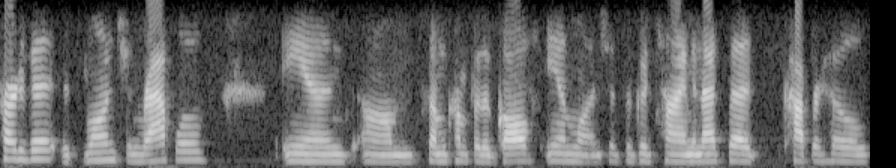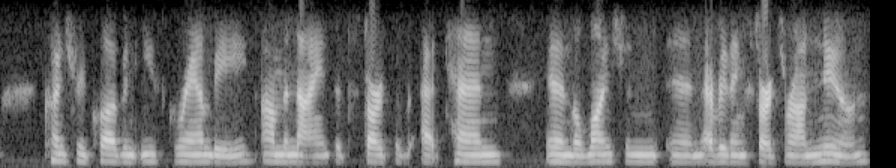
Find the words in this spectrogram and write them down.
part of it. It's lunch and raffles, and um, some come for the golf and lunch. It's a good time, and that's at Copper Hill Country Club in East Granby on the 9th. It starts at 10, and the lunch and, and everything starts around noon.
